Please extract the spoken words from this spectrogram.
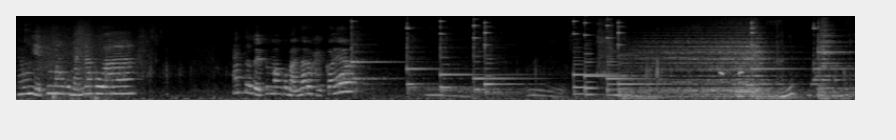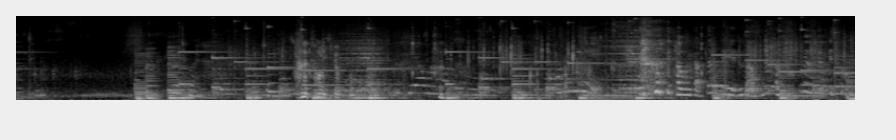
자몽이 예쁜 망고 만나고 와. 한터도 예쁜 망고 만나러 갈 거야? 음. 아니, 망고도 좋아. 좋아요. 너무 귀엽다. 귀여워. 자몽이. 자몽이 갑자기 눈안 보여.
